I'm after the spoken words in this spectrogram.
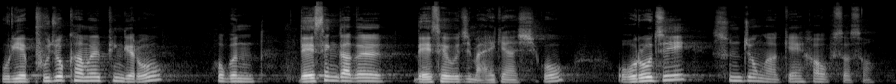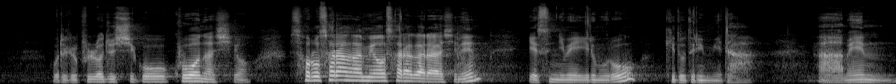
우리의 부족함을 핑계로 혹은 내 생각을 내세우지 말게 하시고 오로지 순종하게 하옵소서. 우리를 불러주시고 구원하시어 서로 사랑하며 살아가라 하시는 예수님의 이름으로 기도드립니다. 아멘.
